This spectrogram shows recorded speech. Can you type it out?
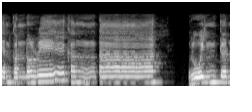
ចិនកណ្ដុលរេខឹងតា រួញកិន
